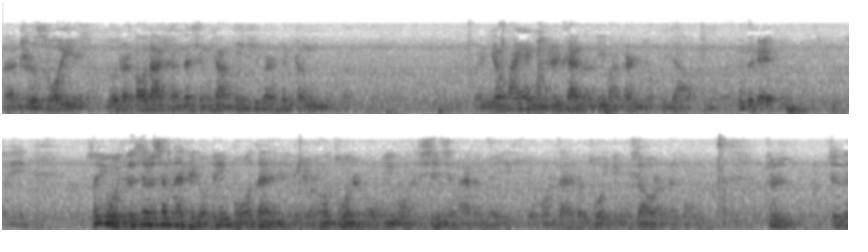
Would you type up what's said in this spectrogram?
呃，之所以有点高大全的形象，都基本上跟正义有关。你要发现你是骗子，立马跟你就回家了。对。所以，所以我觉得就是现在这个微博在，比如说做这种微博的新形态的媒体，或者在这做营销什么的东西，就是这个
